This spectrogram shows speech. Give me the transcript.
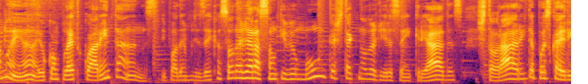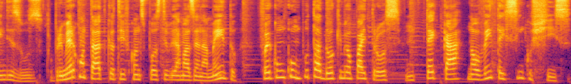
Amanhã eu completo 40 anos e podemos dizer que eu sou da geração que viu muitas tecnologias serem criadas, estourarem e depois caírem em desuso. O primeiro contato que eu tive com o dispositivo de armazenamento foi com um computador que meu pai trouxe, um TK95X,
